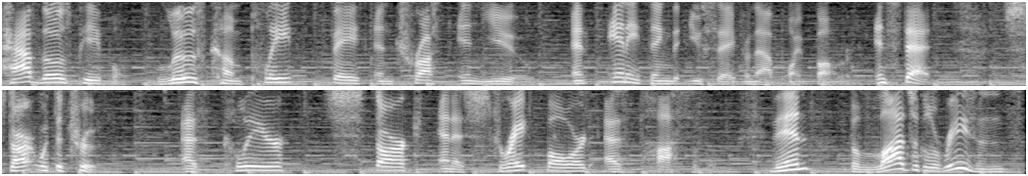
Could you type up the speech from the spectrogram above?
have those people lose complete faith and trust in you and anything that you say from that point forward. Instead, start with the truth, as clear, stark, and as straightforward as possible. Then, the logical reasons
